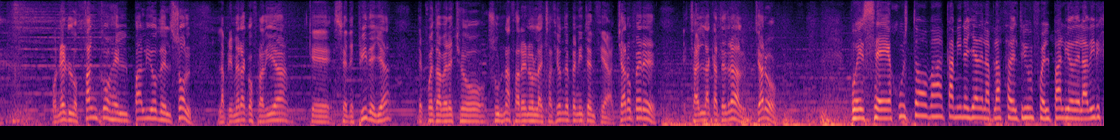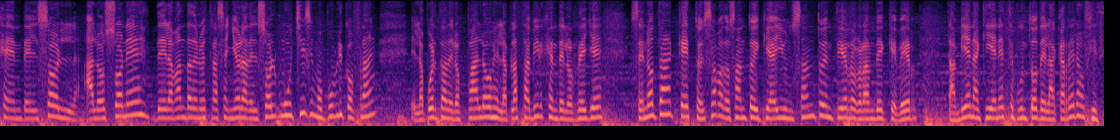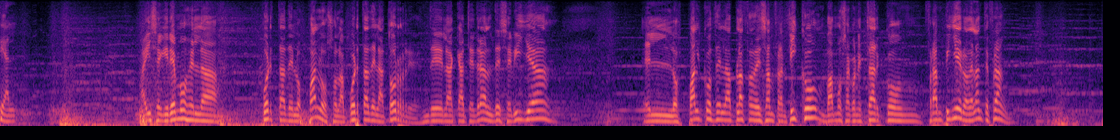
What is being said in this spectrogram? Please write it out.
poner los zancos el palio del sol. La primera cofradía que se despide ya después de haber hecho sus nazarenos en la estación de penitencia. Charo Pérez está en la catedral. Charo. Pues eh, justo va camino ya de la Plaza del Triunfo el palio de la Virgen del Sol a los sones de la banda de Nuestra Señora del Sol. Muchísimo público, Fran, en la Puerta de los Palos, en la Plaza Virgen de los Reyes. Se nota que esto es Sábado Santo y que hay un santo entierro grande que ver también aquí en este punto de la carrera oficial. Ahí seguiremos en la puerta de los palos o la puerta de la torre de la Catedral de Sevilla. En los palcos de la Plaza de San Francisco vamos a conectar con Fran Piñero. Adelante, Fran.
